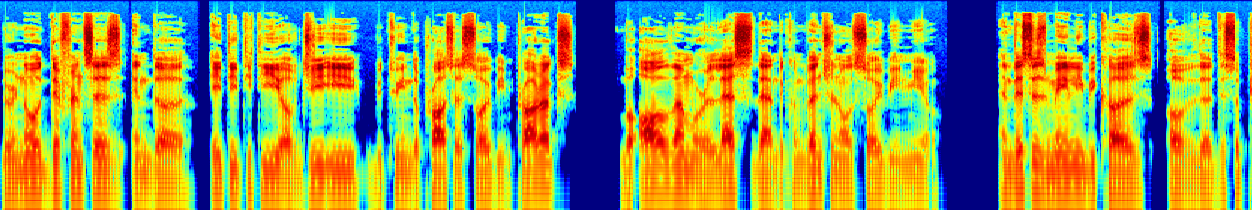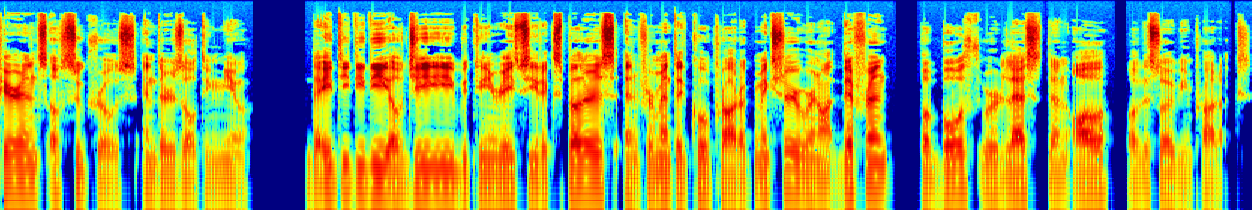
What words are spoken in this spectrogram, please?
There were no differences in the ATTD of GE between the processed soybean products, but all of them were less than the conventional soybean meal. And this is mainly because of the disappearance of sucrose in the resulting meal. The ATTD of GE between rapeseed expellers and fermented co product mixture were not different, but both were less than all of the soybean products.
